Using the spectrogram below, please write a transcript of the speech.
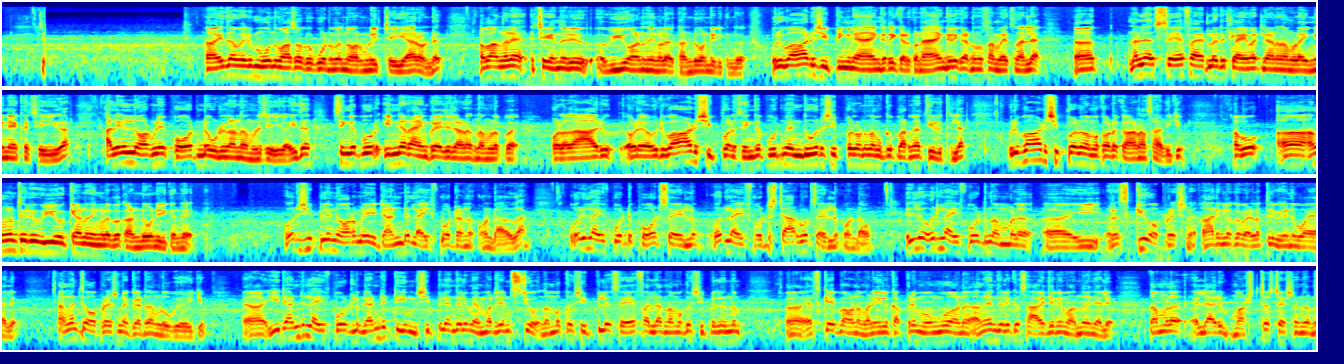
ഇത് ഒരു മൂന്ന് മാസമൊക്കെ കൂടുമ്പോൾ നോർമലി ചെയ്യാറുണ്ട്. അപ്പോൾ അങ്ങനെ ചെയ്യുന്നൊരു വ്യൂ ആണ് നിങ്ങൾ കണ്ടുകൊണ്ടിരിക്കുന്നത്. ഒരുപാട് ഷിപ്പിങ്ങിന് ആങ്കറിൽ കിടക്കണം. ആങ്കറി കിടന്ന സമയത്ത് നല്ല നല്ല സേഫ് ആയിട്ടുള്ള ഒരു ക്ലൈമറ്റിലാണ് നമ്മൾ ഇങ്ങനെയൊക്കെ ചെയ്യുക. അല്ലെങ്കിൽ നോർമലി പോർട്ടിന്റെ ഉള്ളിലാണ് നമ്മൾ ചെയ്യുക. ഇത് സിംഗപ്പൂർ ഇന്നർ ആങ്കറേജിലാണ് നമ്മളിപ്പോൾ ഉള്ളത്. ആ ഒരു അവിടെ ഒരുപാട് ഷിപ്പുകൾ സിംഗപ്പൂരിൽ എന്തോരം ഷിപ്പുകളുണ്ടെന്ന് നമുക്ക് പറഞ്ഞാൽ തീരത്തില്ല. ഒരുപാട് ഷിപ്പുകൾ നമുക്ക് അവിടെ കാണാൻ സാധിക്കും. അപ്പോൾ അങ്ങനത്തെ ഒരു വ്യൂ ഒക്കെയാണ് നിങ്ങളിപ്പോൾ കണ്ടുകൊണ്ടിരിക്കുന്നത്. ഒരു ഷിപ്പിൽ നോർമലി രണ്ട് ലൈഫ് ബോട്ടാണ് ഉണ്ടാവുക. ഒരു ലൈഫ് ബോട്ട് പോർട്ട് സൈഡിലും ഒരു ലൈഫ് ബോട്ട് സ്റ്റാർ ബോട്ട് സൈഡിലും ഉണ്ടാവും. ഇതിൽ ഒരു ലൈഫ് ബോട്ട് നമ്മൾ ഈ റെസ്ക്യൂ ഓപ്പറേഷൻ ആരെങ്കിലുമൊക്കെ വെള്ളത്തിൽ വീണ് പോയാൽ അങ്ങനത്തെ ഓപ്പറേഷനൊക്കെ ആയിട്ട് നമ്മൾ ഉപയോഗിക്കും. ഈ രണ്ട് ലൈഫ് ബോട്ടിലും രണ്ട് ടീം ഷിപ്പിൽ എന്തെങ്കിലും എമർജൻസിയോ നമുക്ക് ഷിപ്പിൽ സേഫ് അല്ല നമുക്ക് ഷിപ്പിൽ നിന്നും എസ്കേപ്പ് ആവണം അല്ലെങ്കിൽ കപ്പലിൽ മുങ്ങുവാണ് അങ്ങനെ എന്തെങ്കിലുമൊക്കെ സാഹചര്യം വന്നു കഴിഞ്ഞാൽ നമ്മൾ എല്ലാവരും മസ്റ്റർ സ്റ്റേഷൻ എന്ന്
